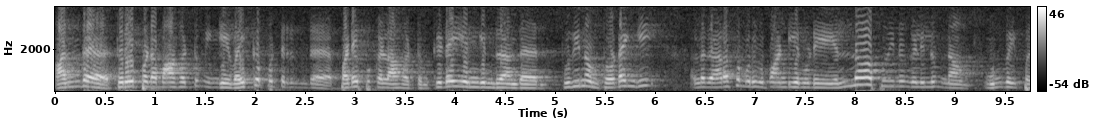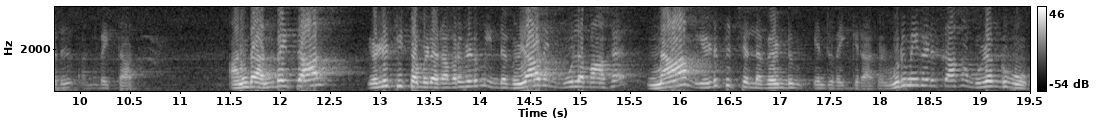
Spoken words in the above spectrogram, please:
அந்த திரைப்படமாகட்டும் இங்கே வைக்கப்பட்டிருந்த படைப்புகளாகட்டும் கிடை என்கின்ற அந்த புதினம் தொடங்கி அல்லது அரசமுருகு பாண்டியனுடைய எல்லா புதினங்களிலும் நாம் முன்வைப்பது அன்பைத்தான் அந்த அன்பைத்தான் எழுச்சி தமிழர் அவர்களும் இந்த விழாவின் மூலமாக நாம் எடுத்துச் செல்ல வேண்டும் என்று வைக்கிறார்கள். உரிமைகளுக்காக முழங்குவோம்.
